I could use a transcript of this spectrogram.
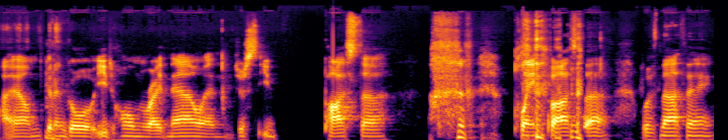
I am gonna mm-hmm. go eat home right now and just eat pasta, plain pasta with nothing.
